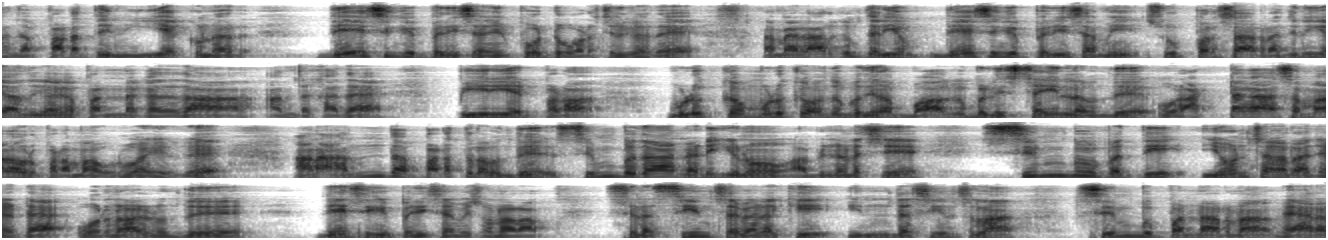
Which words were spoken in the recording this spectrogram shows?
அந்த படத்தின் இயக்குனர் தேசிங்கு பெரியசாமி போட்டு உடச்சிருக்காரு. நம்ம எல்லாருக்கும் தெரியும் தேசிங்கு பெரியசாமி சூப்பர் ஸ்டார் ரஜினிகாந்துக்காக பண்ண கதை தான் அந்த கதை. பீரியட் படம். முழுக்க முழுக்க வந்து பார்த்திங்கன்னா பாகுபலி ஸ்டைலில் வந்து ஒரு அட்டகாசமான ஒரு படமாக உருவாகியிருக்கு. ஆனால் அந்த படத்தில் வந்து சிம்பு தான் நடிக்கணும் அப்படின்னு நினச்சி சிம்பு பற்றி யுவன் சங்கர் ராஜாக்கிட்ட ஒரு நாள் வந்து தேசிங்க பெரியசாமி சொன்னாராம். சில சீன்ஸை விளக்கி இந்த சீன்ஸ்லாம் சிம்பு பண்ணாருன்னா வேறு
